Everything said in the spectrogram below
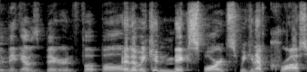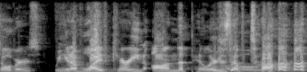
It becomes bigger in football. And then we can mix sports. We can have crossovers. We can have wife carrying on the pillars oh up top. my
